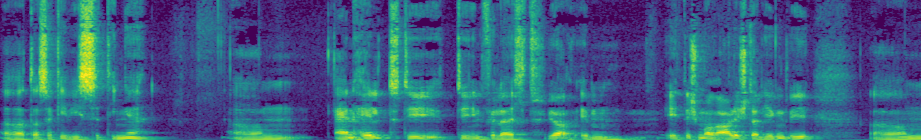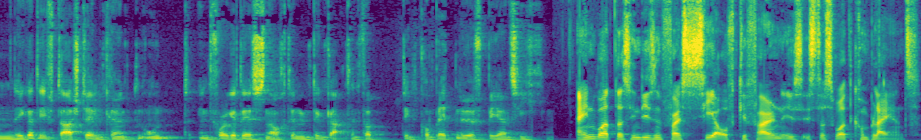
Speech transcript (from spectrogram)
äh, dass er gewisse Dinge ähm, einhält, die, die ihn vielleicht ja, eben ethisch-moralisch dann irgendwie ähm, negativ darstellen könnten und infolgedessen auch den, den, den, den kompletten ÖFB an sich. Ein Wort, das in diesem Fall sehr oft gefallen ist, ist das Wort Compliance.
